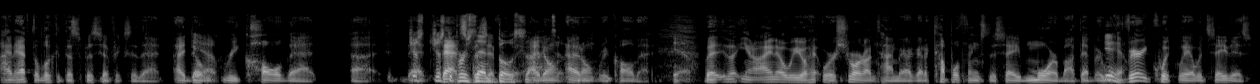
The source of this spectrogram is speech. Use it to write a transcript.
I'd have to look at the specifics of that. I don't Yeah. recall that. Uh, Just- that- just to present both specifically. I sides don't. I don't recall that. Yeah. But you know, I know we we're short on time here. I got a couple things to say more about that. But Yeah. very quickly, I would say this.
